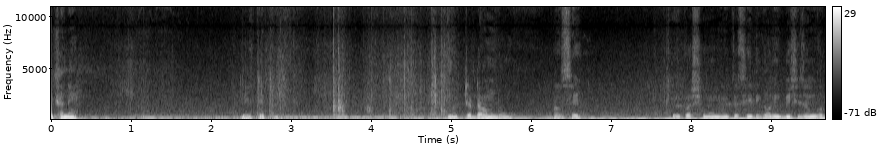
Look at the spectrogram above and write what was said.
এখানে এইটা কি? একটা ডাম ডুম আছে। ওই পাশে মনে হইতেছে এদিকে অনেক বেশি জঙ্গল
